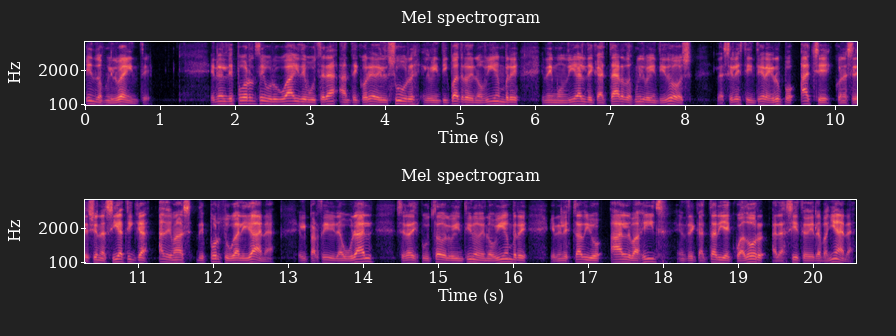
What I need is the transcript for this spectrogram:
en 2020. En el deporte, Uruguay debutará ante Corea del Sur el 24 de noviembre en el Mundial de Qatar 2022. La Celeste integra el grupo H con la selección asiática, además de Portugal y Ghana. El partido inaugural será disputado el 21 de noviembre en el estadio Al Bahid entre Qatar y Ecuador a las 7 de la mañana.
